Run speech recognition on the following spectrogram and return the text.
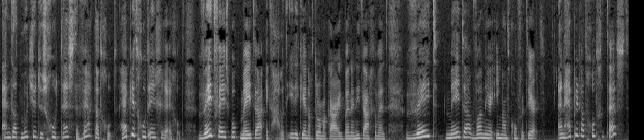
En dat moet je dus goed testen. Werkt dat goed? Heb je het goed ingeregeld? Weet Facebook, Meta, ik haal het iedere keer nog door elkaar, ik ben er niet aan gewend. Weet Meta wanneer iemand converteert? En heb je dat goed getest?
